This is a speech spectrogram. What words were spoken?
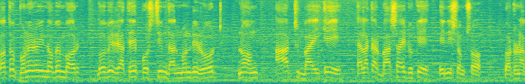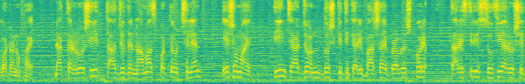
গত পনেরোই নভেম্বর গভীর রাতে পশ্চিম ধানমন্ডি রোড, নং আট বাই এ এলাকার বাসায় ঢুকে এই নৃশংস ঘটনা ঘটানো হয়। ডাক্তার রশিদ তাহাজুদের নামাজ পড়তে উঠছিলেন। এ সময় তিন চারজন দুষ্কৃতিকারী বাসায় প্রবেশ করে তার স্ত্রী সুফিয়া রশিদ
